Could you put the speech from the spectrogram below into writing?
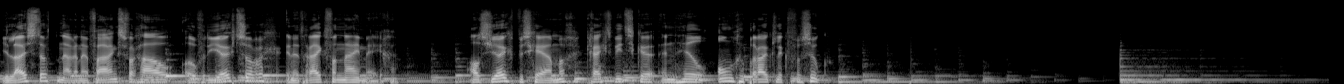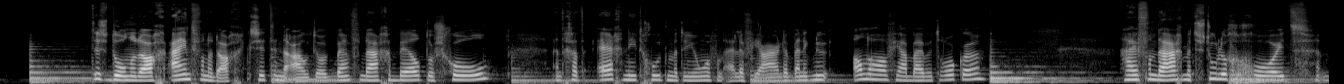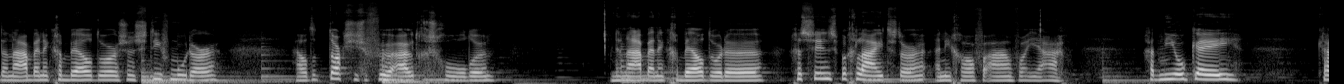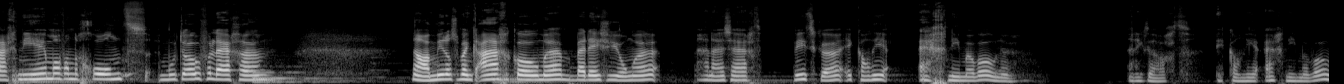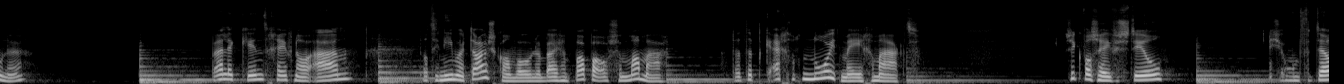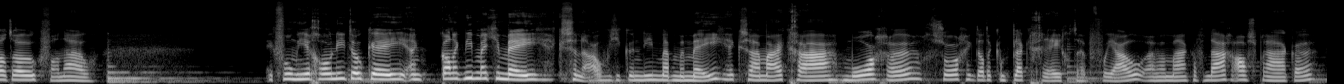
Je luistert naar een ervaringsverhaal over de jeugdzorg in het Rijk van Nijmegen. Als jeugdbeschermer krijgt Wietske een heel ongebruikelijk verzoek. Het is donderdag, eind van de dag. Ik zit in de auto. Ik ben vandaag gebeld door school. En het gaat echt niet goed met een jongen van 11 jaar. Daar ben ik nu anderhalf jaar bij betrokken. Hij heeft vandaag met stoelen gegooid. Daarna ben ik gebeld door zijn stiefmoeder. Hij had de taxichauffeur uitgescholden. Daarna ben ik gebeld door de gezinsbegeleidster. En die gaf aan van ja, gaat niet oké. Okay. Krijg niet helemaal van de grond. Moet overleggen. Nou, inmiddels ben ik aangekomen bij deze jongen. En hij zegt, Wietke, ik kan hier echt niet meer wonen. En ik dacht, ik kan hier echt niet meer wonen? Welk kind geeft nou aan dat hij niet meer thuis kan wonen bij zijn papa of zijn mama? Dat heb ik echt nog nooit meegemaakt. Dus ik was even stil. De jongen vertelt ook van, nou, ik voel me hier gewoon niet oké en kan ik niet met je mee? Ik zei, nou, je kunt niet met me mee. Ik zei, maar ik ga morgen, zorg ik dat ik een plek geregeld heb voor jou. En we maken vandaag afspraken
